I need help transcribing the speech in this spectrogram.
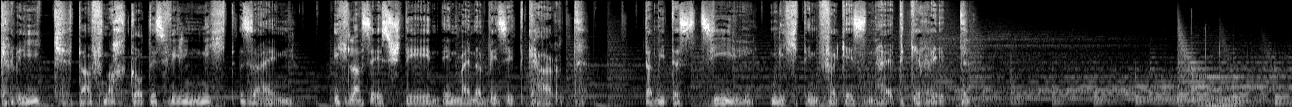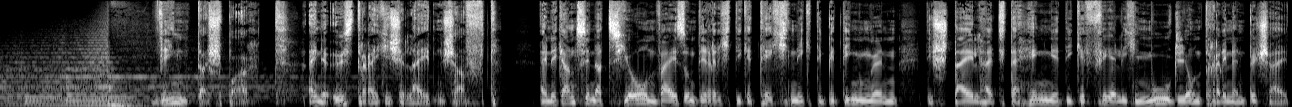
Krieg darf nach Gottes Willen nicht sein. Ich lasse es stehen in meiner Visitcard, damit das Ziel nicht in Vergessenheit gerät. Wintersport, eine österreichische Leidenschaft. Eine ganze Nation weiß um die richtige Technik, die Bedingungen, die Steilheit der Hänge, die gefährlichen Mugel und Rennen Bescheid.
